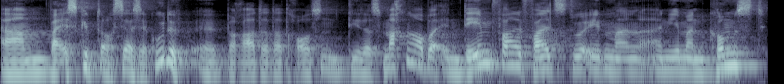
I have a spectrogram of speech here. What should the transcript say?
ähm, weil es gibt auch sehr, sehr gute äh, Berater da draußen, die das machen, aber in dem Fall, falls du eben an, an jemanden kommst,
